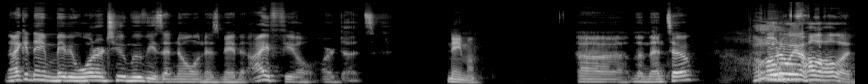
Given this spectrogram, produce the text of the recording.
and i could name maybe one or two movies that nolan has made that i feel are duds Name them. Uh, Memento. Oh no! Wait, hold on, hold on.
